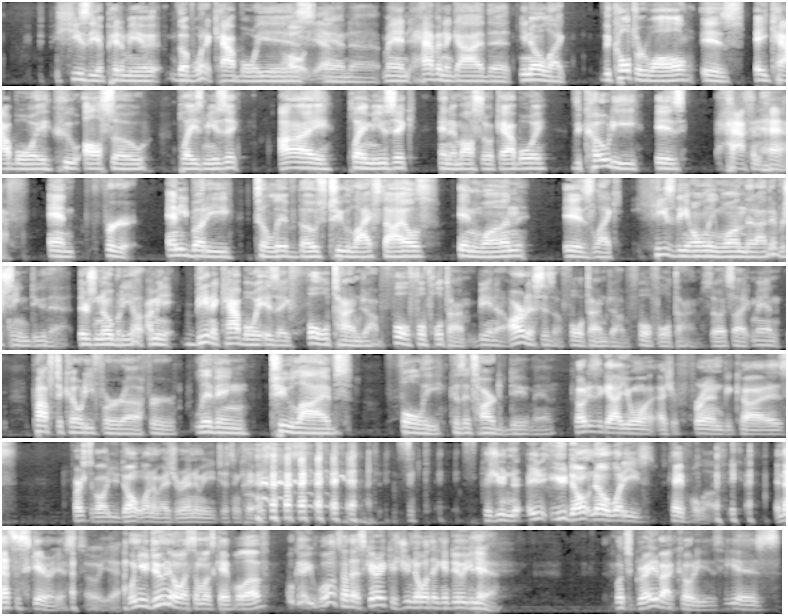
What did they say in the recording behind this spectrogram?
he's the epitome of what a cowboy is. Oh, yeah. And, uh, man, having a guy that, you know, like the Colter Wall is a cowboy who also plays music. I play music and am also a cowboy. The Cody is half and half. And for anybody to live those two lifestyles in one is like he's the only one that I've ever seen do that. There's nobody else. I mean, being a cowboy is a full time job, full, full, full time. Being an artist is a full time job, full, full time. So it's like, man, props to Cody for uh, for living two lives fully because it's hard to do, man. Cody's the guy you want as your friend because, first of all, you don't want him as your enemy just in case. Because you, kn- you you don't know what he's capable of, and that's the scariest. Oh yeah, When you do know what someone's capable of, okay, well, it's not that scary because you know what they can do. You yeah, Can, what's great about Cody is he is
